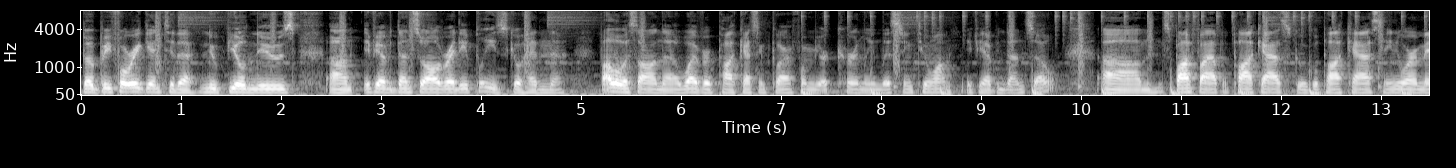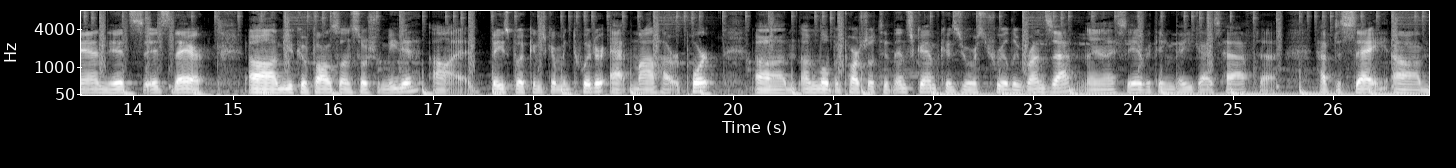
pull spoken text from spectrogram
But before we get into the new field news, um, if you haven't done so already, please go ahead and uh, Follow us on uh, whatever podcasting platform you're currently listening to on, if you haven't done so. Um, Spotify, Apple Podcasts, Google Podcasts, anywhere, man, it's it's there. Um, you can follow us on social media, uh, Facebook, Instagram, and Twitter at Mile High Report. Um, I'm a little bit partial to the Instagram because yours truly runs that, and I see everything that you guys have to have to say. Um,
